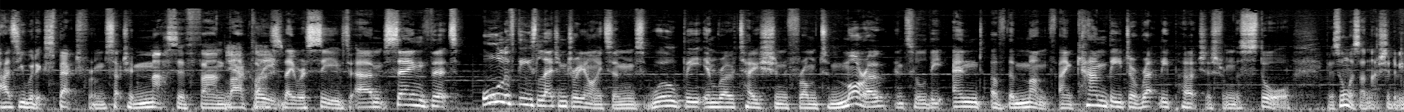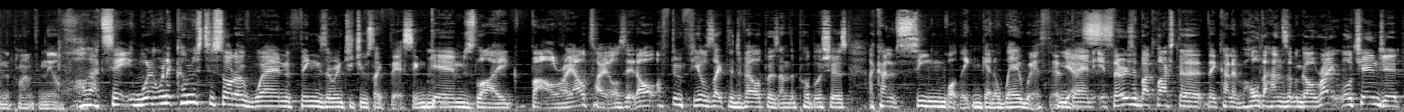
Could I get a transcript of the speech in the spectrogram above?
as you would expect from such a massive fan Yeah, backlash please. they received, um, saying that all of these legendary items will be in rotation from tomorrow until the end of the month and can be directly purchased from the store. But it's almost like that should have been the plan from the off. Oh, that's it. When, when it comes to sort of when things are introduced like this in hmm. games like Battle Royale titles, it often feels like the developers and the publishers are kind of seeing what they can get away with. And Yes. then if there is a backlash, they, they kind of hold their hands up and go, right, we'll change it.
